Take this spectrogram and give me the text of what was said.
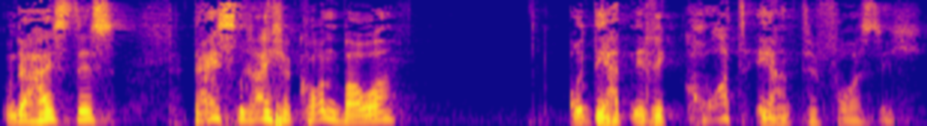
und da heißt es, da ist ein reicher Kornbauer und der hat eine Rekordernte vor sich.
